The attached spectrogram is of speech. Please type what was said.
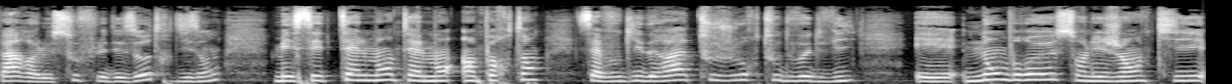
par euh, le souffle des autres, disons. Mais c'est tellement, tellement important. Ça vous guidera toujours toute votre vie et nombreux sont les gens qui,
